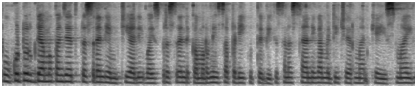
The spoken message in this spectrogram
പൂക്കോട്ടൂർ ഗ്രാമപഞ്ചായത്ത് president M T Ali vice president Kamarunnisa Padikkuth വികസന standing committee chairman K Ismail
